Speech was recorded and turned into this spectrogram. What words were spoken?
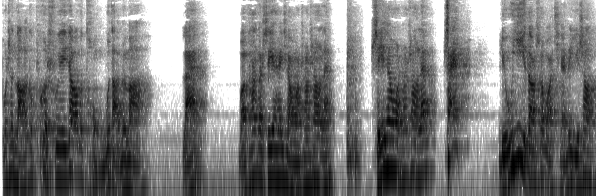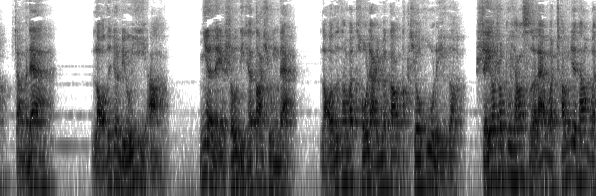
不是拿个破输液架子捅过咱们吗？来，我看看谁还想往上上来，谁想往上上来？谁？刘毅当时往前这一上，怎么的？老子叫刘毅啊！聂磊手底下大兄弟，老子他妈头俩月刚打销户了一个，谁要是不想死，来我成全他，我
